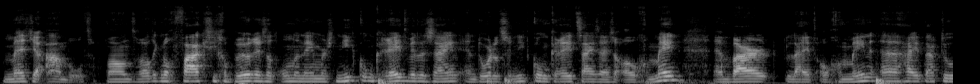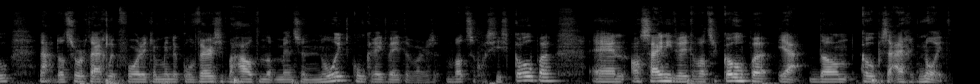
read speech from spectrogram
met je aanbod. Want wat ik nog vaak zie gebeuren is dat ondernemers niet concreet willen zijn. En doordat ze niet concreet zijn, zijn ze algemeen. En waar leidt algemeenheid naartoe? Nou, dat zorgt eigenlijk voor dat je minder conversie behaalt. Omdat mensen nooit concreet weten wat ze precies kopen. En als zij niet weten wat ze kopen, ja, dan kopen ze eigenlijk nooit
